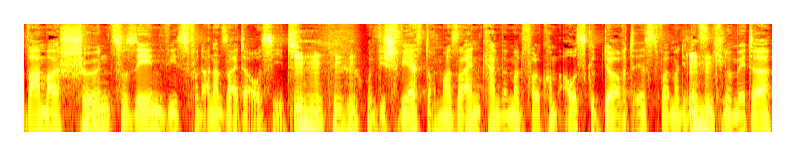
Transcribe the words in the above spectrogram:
war mal schön zu sehen, wie es von der anderen Seite aussieht. Mhm, mh. Und wie schwer es doch mal sein kann, wenn man vollkommen ausgedörrt ist, weil man die letzten mhm. Kilometer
